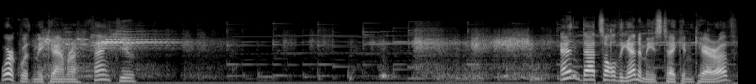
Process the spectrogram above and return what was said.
Work with me, camera. Thank you. And that's all the enemies taken care of.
